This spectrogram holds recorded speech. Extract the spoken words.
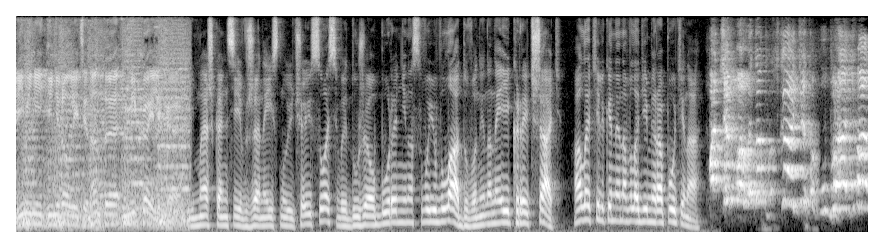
имени генерал-лейтенанта Михайлика. І мешканці вже не існуючої сосьви дуже обурені на свою владу. Вони на неї кричать, але тільки не на Владіміра Путіна. Почему вы допускаете убрать вас?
